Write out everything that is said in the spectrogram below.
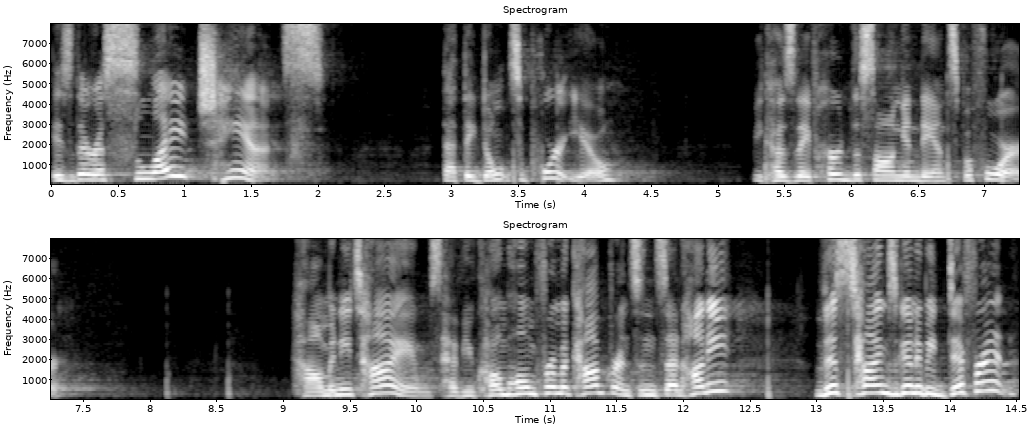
is there a slight chance that they don't support you because they've heard the song and dance before? How many times have you come home from a conference and said, honey, this time's gonna be different?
